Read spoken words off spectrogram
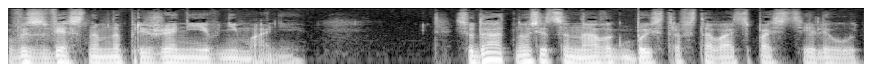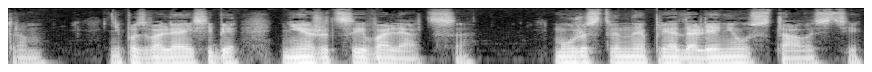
в известном напряжении и внимании. Сюда относится навык быстро вставать с постели утром, не позволяя себе нежиться и валяться, мужественное преодоление усталости,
